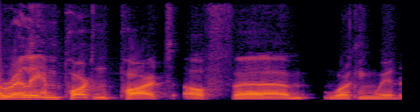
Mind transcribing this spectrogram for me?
A really important part of um working with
